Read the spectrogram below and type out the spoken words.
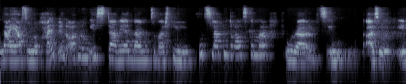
naja, so noch halb in Ordnung ist, da werden dann zum Beispiel Putzlappen draus gemacht oder in, also in,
